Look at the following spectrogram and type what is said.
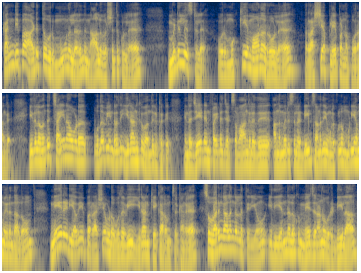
கண்டிப்பாக அடுத்த ஒரு மூணுலேருந்து நாலு வருஷத்துக்குள்ள மிடில் ஈஸ்ட்டில் ஒரு முக்கியமான ரோலை ரஷ்யா ப்ளே பண்ண போகிறாங்க இதில் வந்து சைனாவோட உதவின்றது ஈரானுக்கு வந்துக்கிட்டு இருக்கு. இந்த ஜே டென் ஃபைட்டர் ஜெட்ஸை வாங்குறது அந்த மாதிரி சில டீல்ஸ் ஆனது இவங்களுக்குள்ள முடியாமல் இருந்தாலும் நேரடியாகவே இப்போ ரஷ்யாவோட உதவி ஈரான் கேட்க ஆரம்பிச்சிருக்காங்க. ஸோ வருங்காலங்களில் தெரியும் இது எந்த அளவுக்கு மேஜரான ஒரு டீலாக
